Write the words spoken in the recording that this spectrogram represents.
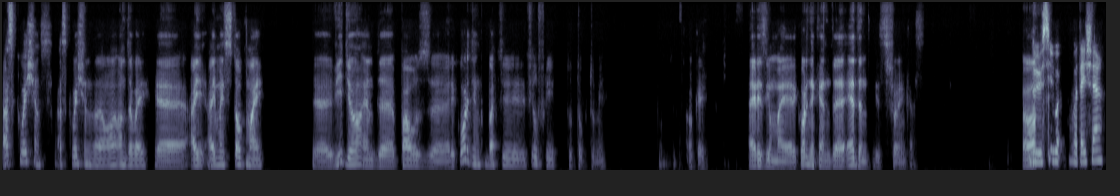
ask questions. Ask questions on, on the way. Uh, I I may stop my uh, video and pause recording, but feel free to talk to me. Okay. I resume my recording and uh, Eden is showing us. Do Oh, you see what, what I share?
